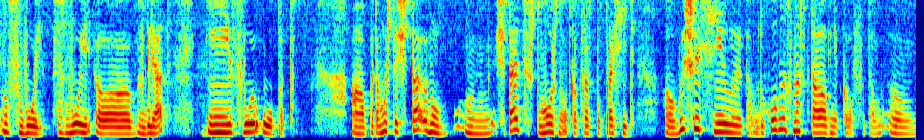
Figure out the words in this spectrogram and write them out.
ну, свой, свой uh взгляд и свой опыт – потому что считаю, ну, считается, что можно вот как раз попросить а, высшие силы, там, духовных наставников, там, э,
